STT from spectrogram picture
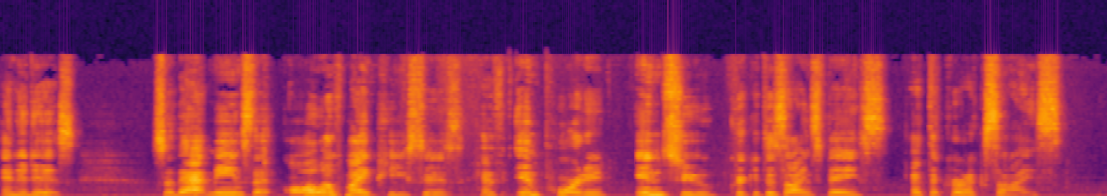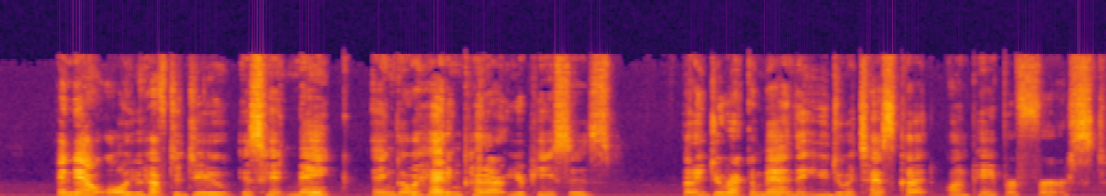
And it is. So that means that all of my pieces have imported into Cricut Design Space at the correct size. And now all you have to do is hit make and go ahead and cut out your pieces. But I do recommend that you do a test cut on paper first.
